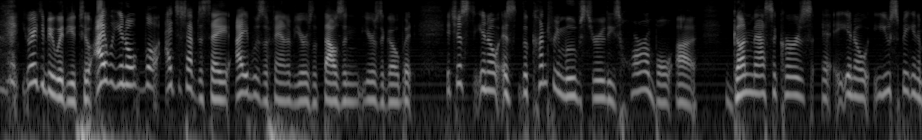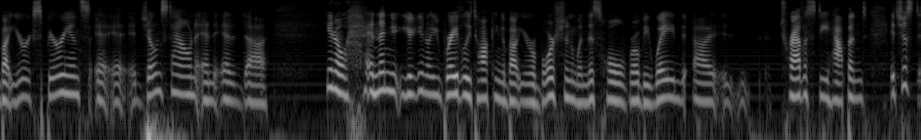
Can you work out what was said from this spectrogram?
Great to be with you too. I, you know, well, I just have to say, I was a fan of yours a thousand years ago, but it's just, you know, as the country moves through these horrible uh, gun massacres, uh, you know, you speaking about your experience at, at, Jonestown and, uh, you know, and then you, you, you know, you bravely talking about your abortion when this whole Roe v. Wade uh, travesty happened. It's just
